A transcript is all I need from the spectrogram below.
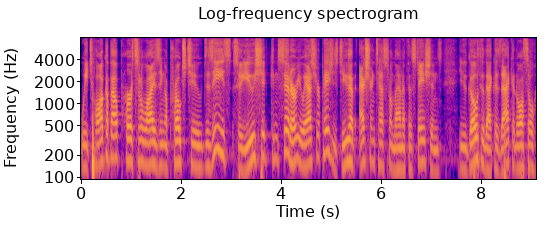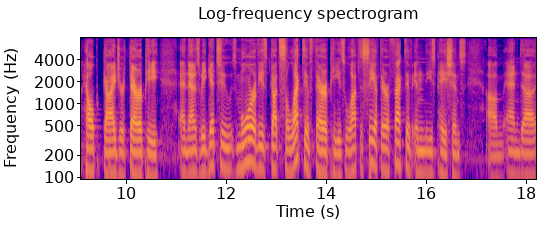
we talk about personalizing approach to disease, so you should consider, you ask your patients, do you have extraintestinal manifestations? You go through that because that can also help guide your therapy. And then as we get to more of these gut selective therapies, we'll have to see if they're effective in these patients. Um, and uh,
